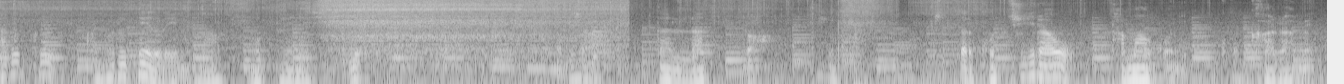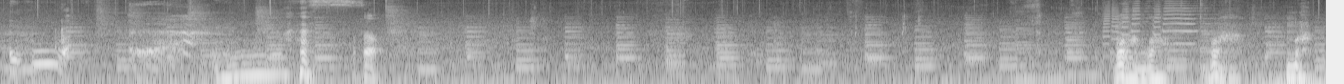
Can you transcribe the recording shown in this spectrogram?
軽く炙る程度でいいのかな。もったいないし。たらっとそしたらこちらを卵にこう絡めうわ。うわ。うまそう。ご飯ご飯ご飯うまっ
